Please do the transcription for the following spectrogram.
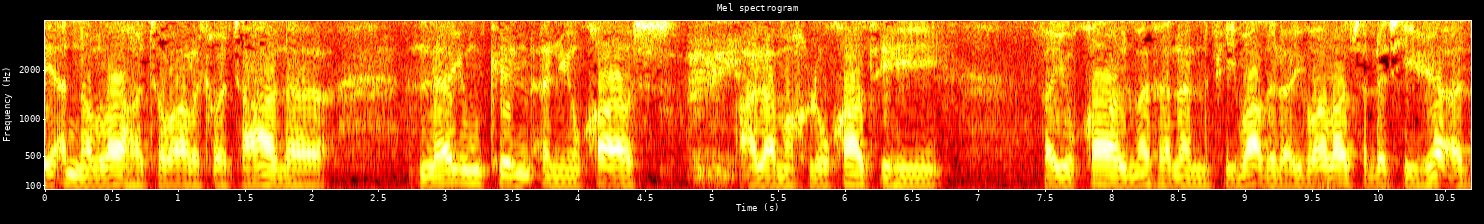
لأن الله تبارك وتعالى لا يمكن أن يقاس على مخلوقاته. فيقال مثلا في بعض العبارات التي جاءت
